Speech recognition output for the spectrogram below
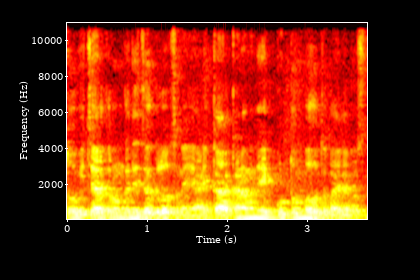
तो विचार करून कधी जगलोच नाही. आणि कारखाना म्हणजे एक कुटुंब होतं पहिल्यापासून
